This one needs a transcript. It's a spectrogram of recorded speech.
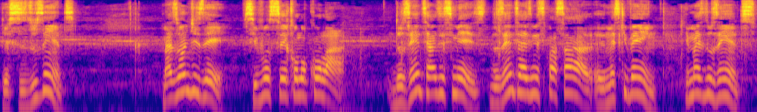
desses 200. Mas vamos dizer, se você colocou lá 200 reais esse mês, 200 reais mês passado, mês que vem, e mais 200.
